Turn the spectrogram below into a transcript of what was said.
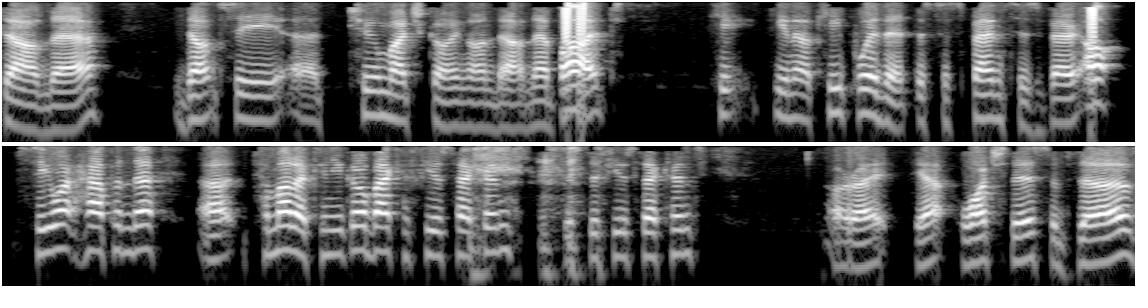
down there. Don't see uh, too much going on down there, but keep, you know, keep with it. The suspense is very. Oh, see what happened there? Uh, Tamara, can you go back a few seconds? Just a few seconds. All right. Yeah. Watch this. Observe.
